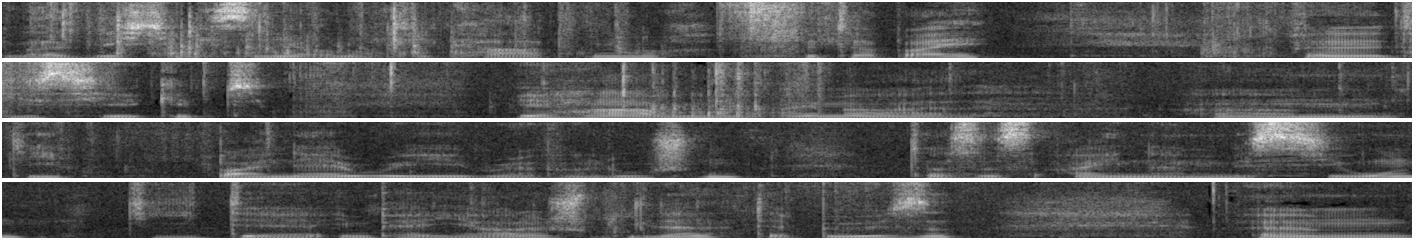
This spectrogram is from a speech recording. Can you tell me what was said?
Weil wichtig sind ja auch noch die Karten noch mit dabei, äh, die es hier gibt. Wir haben einmal ähm, die Binary Revolution. Das ist eine Mission, die der imperiale Spieler, der Böse, ähm,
